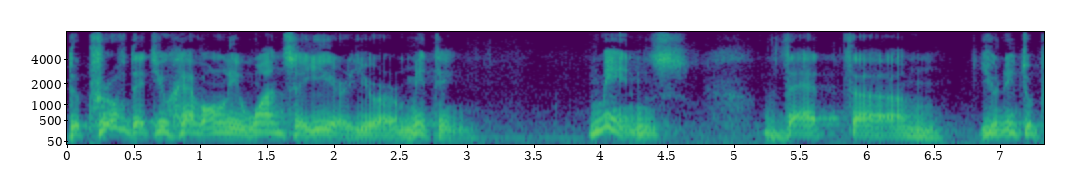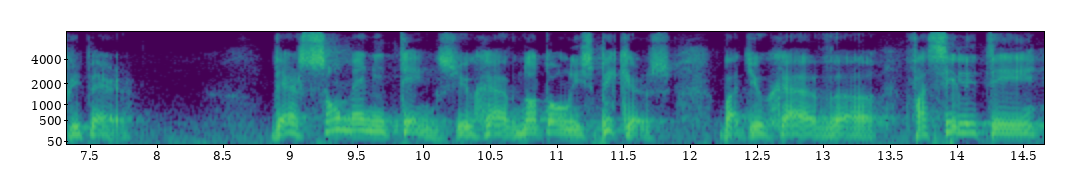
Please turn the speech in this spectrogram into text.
the proof that you have only once a year your meeting means that um, you need to prepare. There are so many things. You have not only speakers, but you have uh, facility,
